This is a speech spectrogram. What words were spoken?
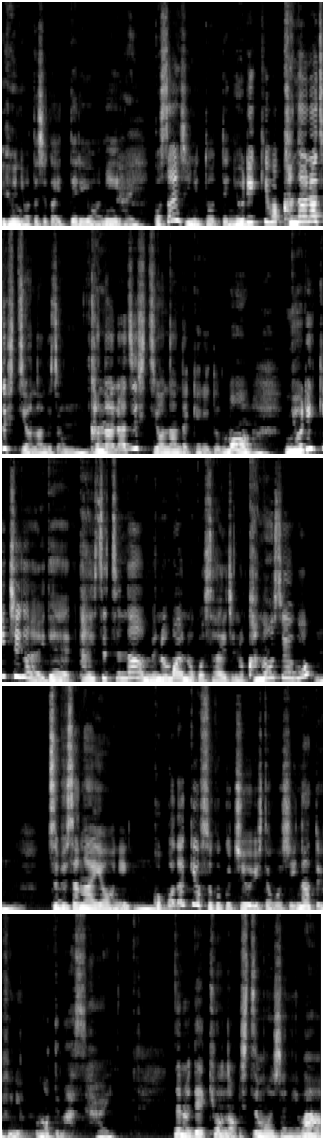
うふうに私が言ってるように、はい、5歳児にとって如力は必ず必要なんですよ。うん、必ず必要なんだけれども、うん、如力違いで大切な目の前の5歳児の可能性を潰さないように、うん、ここだけをすごく注意してほしいなというふうに思ってます。はいなので今日の質問者には、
